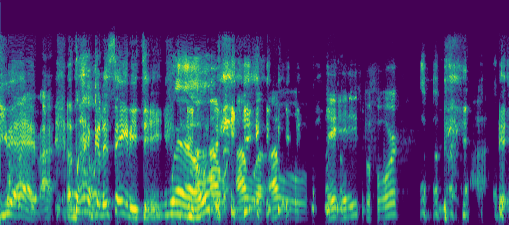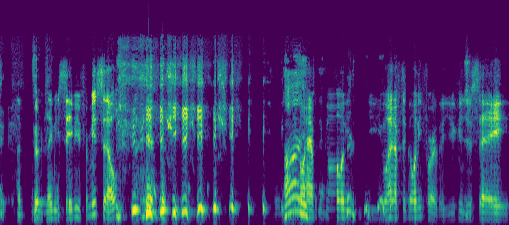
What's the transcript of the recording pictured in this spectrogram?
you have. I, I'm Well- not gonna say anything. Well, I, will- I will, I will A- A's before. uh, let me save you from yourself. You don't have to go. Any, you don't have to go any further. You can just say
